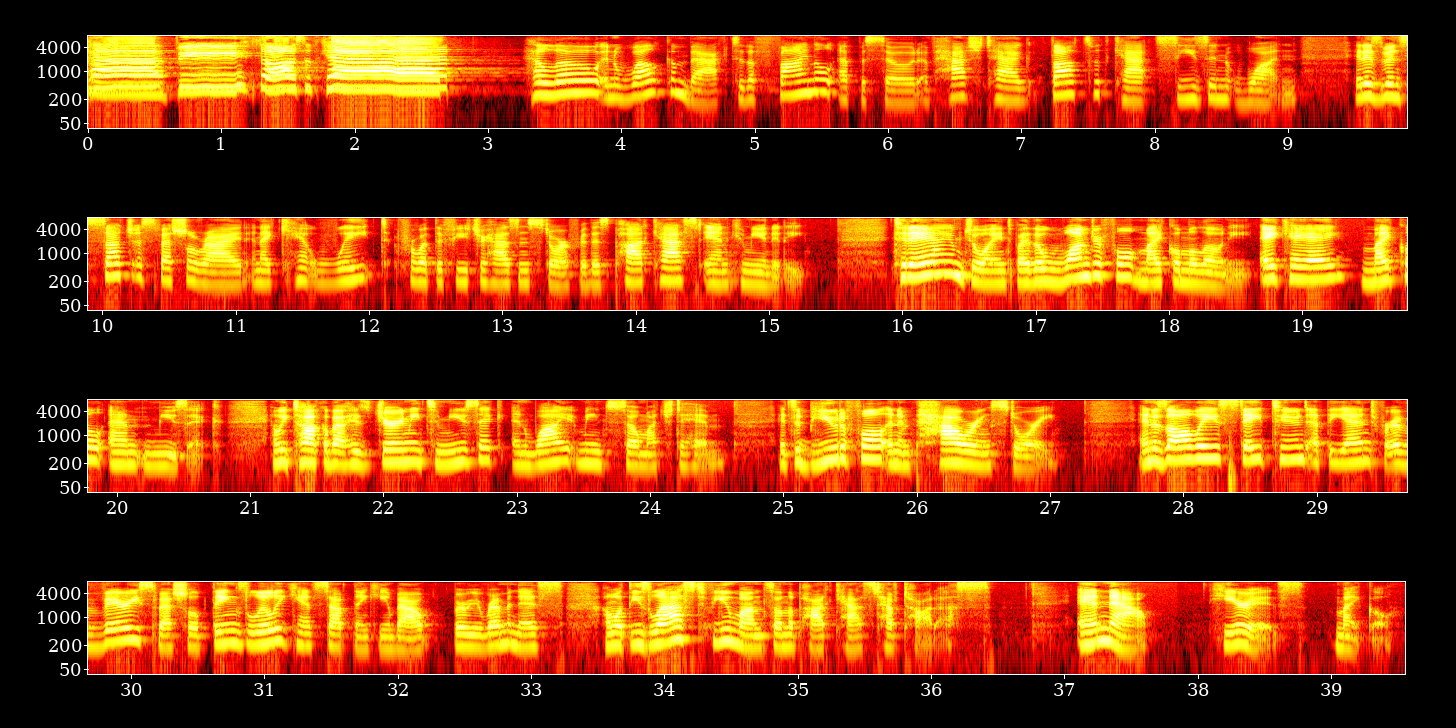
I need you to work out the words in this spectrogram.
Happy thoughts with cat. Hello, and welcome back to the final episode of hashtag Thoughts with Cat Season 1. It has been such a special ride, and I can't wait for what the future has in store for this podcast and community. Today, I am joined by the wonderful Michael Maloney, aka Michael M. Music, and we talk about his journey to music and why it means so much to him. It's a beautiful and empowering story. And as always, stay tuned at the end for a very special Things Lily Can't Stop Thinking About, where we reminisce on what these last few months on the podcast have taught us. And now, here is Michael.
